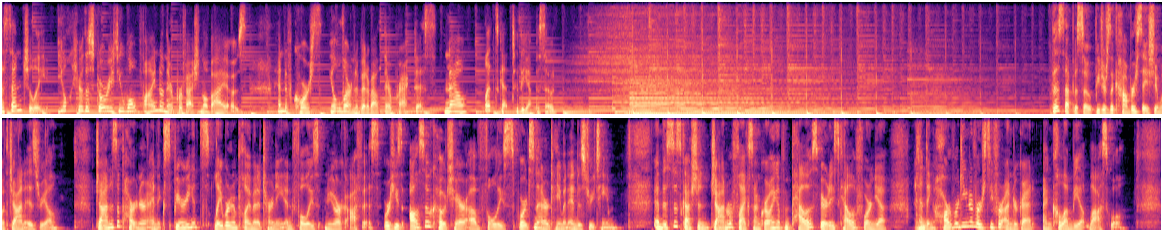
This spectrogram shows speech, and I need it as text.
Essentially, you'll hear the stories you won't find on their professional bios. And of course, you'll learn a bit about their practice. Now, let's get to the episode. This episode features a conversation with John Israel. John is a partner and experienced labor and employment attorney in Foley's New York office, where he's also co chair of Foley's sports and entertainment industry team. In this discussion, John reflects on growing up in Palos Verdes, California, attending Harvard University for undergrad and Columbia Law School.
